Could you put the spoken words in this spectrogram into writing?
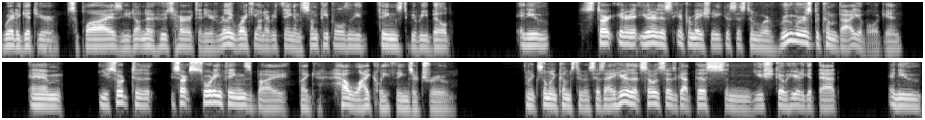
where to get your supplies and you don't know who's hurt. And you're really working on everything. And some people need things to be rebuilt. And you start, enter, you enter this information ecosystem where rumors become valuable again. And you sort to, you start sorting things by like how likely things are true. Like someone comes to and says, I hear that so and so's got this and you should go here to get that. And you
